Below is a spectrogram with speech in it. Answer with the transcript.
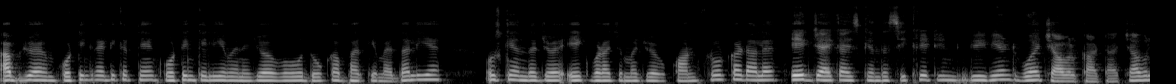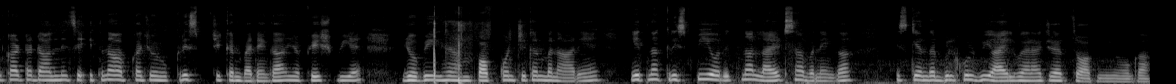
अब जो है हम कोटिंग रेडी करते हैं। कोटिंग के लिए मैंने जो है वो दो कप भर के मैदा लिया है। उसके अंदर जो है एक बड़ा चम्मच जो है वो कॉर्नफ्लोर का डाला है। एक जायका इसके अंदर सीक्रेट इंग्रेडिएंट वो है चावल का आटा चावल का आटा डालने से इतना आपका जो क्रिस्प चिकन बनेगा या फ़िश भी है, जो भी है, हम पॉपकॉर्न चिकन बना रहे हैं, ये इतना क्रिस्पी और इतना लाइट सा बनेगा, इसके अंदर बिल्कुल भी ऑयल वगैरह जो है एब्जॉर्ब नहीं होगा।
